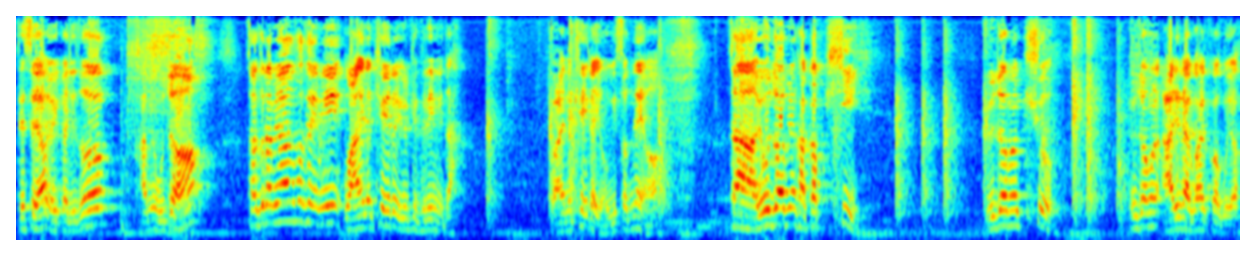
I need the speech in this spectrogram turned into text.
됐어요? 여기까지도 감이 오죠? 자 그러면 선생님이 Y는 K를 이렇게 그립니다. Y는 K가 여기 있었네요. 자, 요 점이 각각 P, 요 점을 Q, 요 점을 R이라고 할 거고요.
